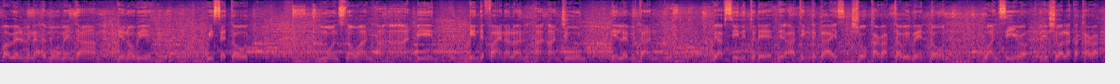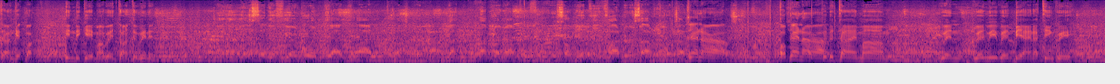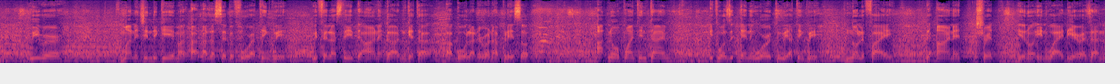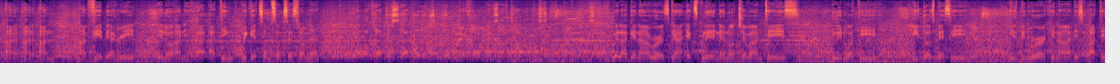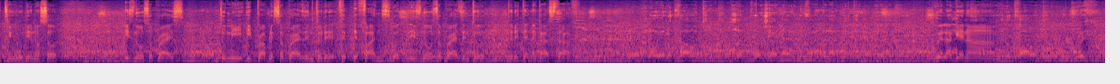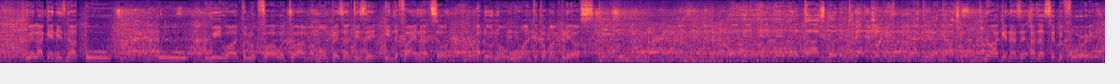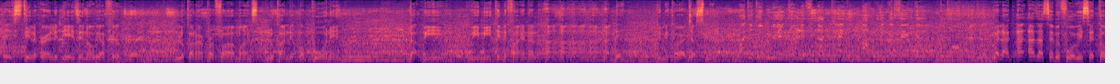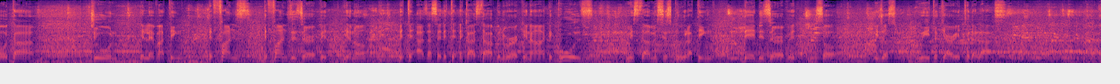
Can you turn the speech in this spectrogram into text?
overwhelming at the moment. Um, you know, we we set out months now and, and, and being in the final on, on, June the 11th and we have seen it today. I think the guys show character. We went down 1-0. We show a lot of character and get back in the game and went on to win it. You said you fear going behind the Ireland Some team fathers. General. Up, General. up to the time um, when when we went behind, I think we we were managing the game. As I said before, I think we, we fell asleep. The Arnett Garden get a, a goal at the run of play. So at no point in time it was any word to we. I think we nullify the Arnett threat, you know, in wide areas and and, and, and Fabian Reid, you know, and I, I, think we get some success from that. What do you have to say about the performance of well, again, our words can't explain. You know, Trivante is doing what he he does best. He he's been working hard. His attitude, you know, so it's no surprise to me. It probably surprising to the, to the fans, but it's no surprising to to the technical staff. I know you look forward to the big game, coach. You're now in the final. Well, again, um, well, again, it's not who who we want to look forward to. Um, Mount Pleasant is in the final, so I don't know who want to come and play us. No, again, as, as I said before, it's still early days. You know, we have to look on our performance, look on the opponent that we we meet in the final, uh, uh, uh, and then we make our adjustment. What did it mean to lift that kind of back in the center? Well, as I said before, we set out um, June 11. I think the fans, the fans deserve it. You know, as I said, the technical staff have been working hard. The ghouls, Mr. and Mrs. Ghoul, I think they deserve it. So it's just we to carry it to the last.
